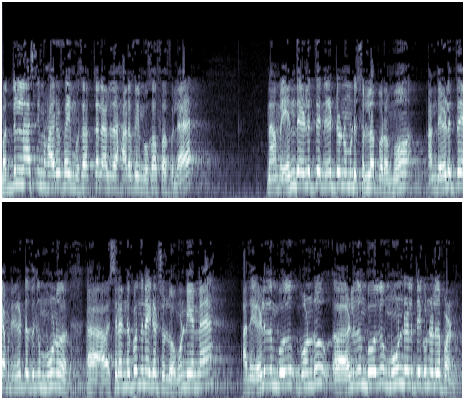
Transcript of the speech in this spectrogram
மத்துல் நாசிம் ஹருஃபை முசக்கல் அல்லது ஹருஃபை முகஃபஃப்ல நாம் எந்த எழுத்தை நீட்டணும்னு சொல்ல போறோமோ அந்த எழுத்தை அப்படி நீட்டத்துக்கு மூணு சில நிபந்தனைகள் சொல்லுவோம். ஒன்று என்ன? அதை எழுதும் போது போன்று எழுதும் போது மூன்று எழுத்தை கொண்டு எழுதப்படணும்.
